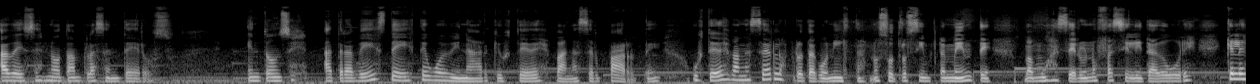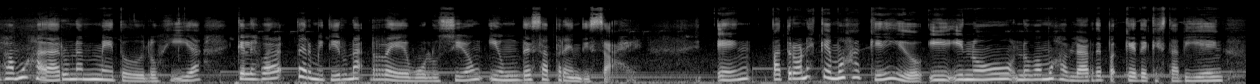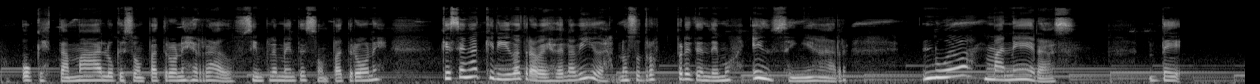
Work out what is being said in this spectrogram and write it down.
a veces no tan placenteros. Entonces, a través de este webinar que ustedes van a ser parte, ustedes van a ser los protagonistas. Nosotros simplemente vamos a ser unos facilitadores que les vamos a dar una metodología que les va a permitir una revolución y un desaprendizaje en patrones que hemos adquirido y, no, no vamos a hablar de que, de que está bien o que está mal o que son patrones errados, simplemente son patrones que se han adquirido a través de la vida. Nosotros pretendemos enseñar nuevas maneras de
